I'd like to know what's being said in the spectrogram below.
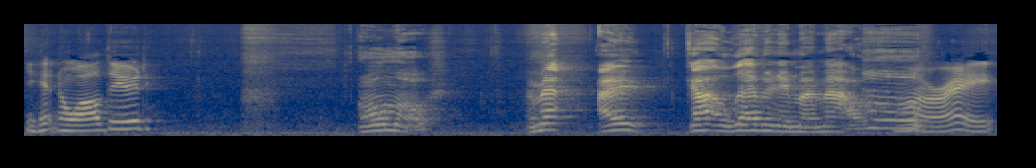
You hitting a wall, dude? Almost. I'm at, I got 11 in my mouth. All right.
